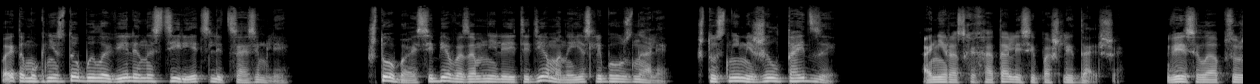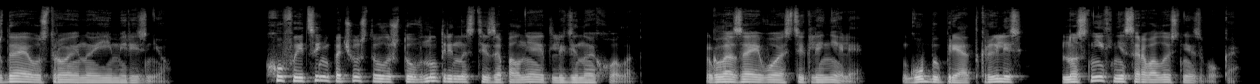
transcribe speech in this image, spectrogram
поэтому гнездо было велено стереть с лица земли. Что бы о себе возомнили эти демоны, если бы узнали, что с ними жил Тайцзы? Они расхохотались и пошли дальше, весело обсуждая устроенную ими резню. Ху Фэйцинь почувствовал, что внутренности заполняет ледяной холод. Глаза его остекленели, губы приоткрылись, но с них не сорвалось ни звука.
